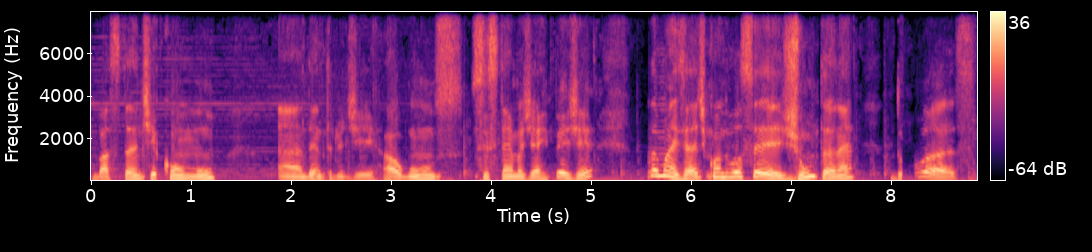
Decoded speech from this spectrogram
bastante comum uh, dentro de alguns sistemas de RPG. Nada mais é de quando você junta, né? duas,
